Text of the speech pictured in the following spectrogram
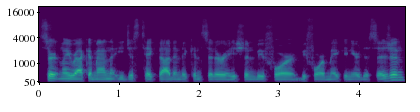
certainly recommend that you just take that into consideration before before making your decision.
